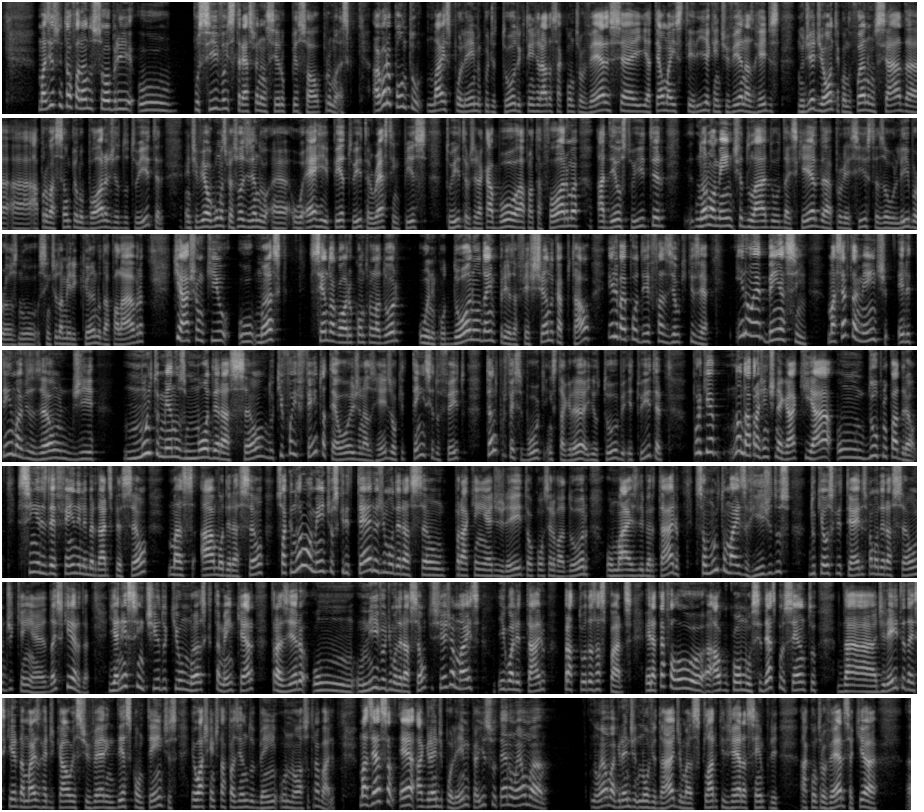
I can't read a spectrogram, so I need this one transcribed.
Mas isso então falando sobre o possível estresse financeiro pessoal para o Musk. Agora o ponto mais polêmico de todo, que tem gerado essa controvérsia e até uma histeria que a gente vê nas redes no dia de ontem, quando foi anunciada a aprovação pelo board do Twitter, a gente viu algumas pessoas dizendo uh, o RIP Twitter, Rest in Peace Twitter, ou seja, acabou a plataforma, adeus Twitter. Normalmente do lado da esquerda, progressistas ou liberals no sentido americano da palavra, que acham que o, o Musk sendo agora o controlador único, o dono da empresa, fechando o capital, ele vai poder fazer o que quiser. E não é bem assim, mas certamente ele tem uma visão de muito menos moderação do que foi feito até hoje nas redes, ou que tem sido feito, tanto por Facebook, Instagram, YouTube e Twitter, porque não dá para a gente negar que há um duplo padrão. Sim, eles defendem liberdade de expressão, mas há moderação. Só que normalmente os critérios de moderação para quem é de direita ou conservador ou mais libertário são muito mais rígidos do que os critérios para moderação de quem é da esquerda. E é nesse sentido que o Musk também quer trazer um, um nível de moderação que seja mais igualitário para todas as partes. Ele até falou algo como: se 10% da direita e da esquerda mais radical estiverem descontentes, eu acho que a gente está fazendo bem o nosso trabalho. Mas essa é a grande polêmica. Isso até não é uma não é uma grande novidade, mas claro que gera sempre a controvérsia. Aqui a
